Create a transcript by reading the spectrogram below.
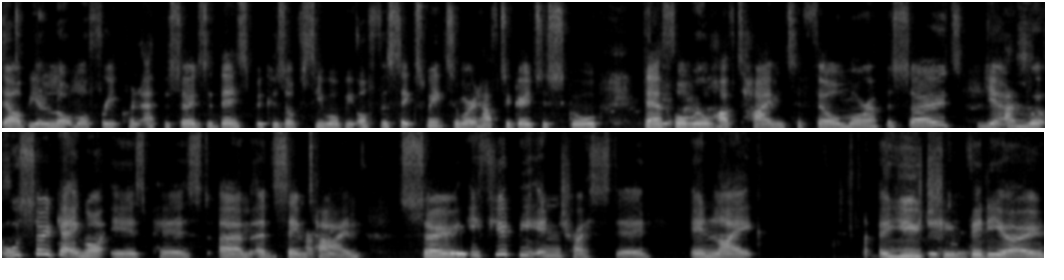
there'll be a lot more frequent episodes of this because obviously we'll be off for six weeks and won't have to go to school. Therefore, Yeah. we'll have time to film more episodes yes, and we're also getting our ears pierced um at the same Happy. time so if you'd be interested in like a youtube video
